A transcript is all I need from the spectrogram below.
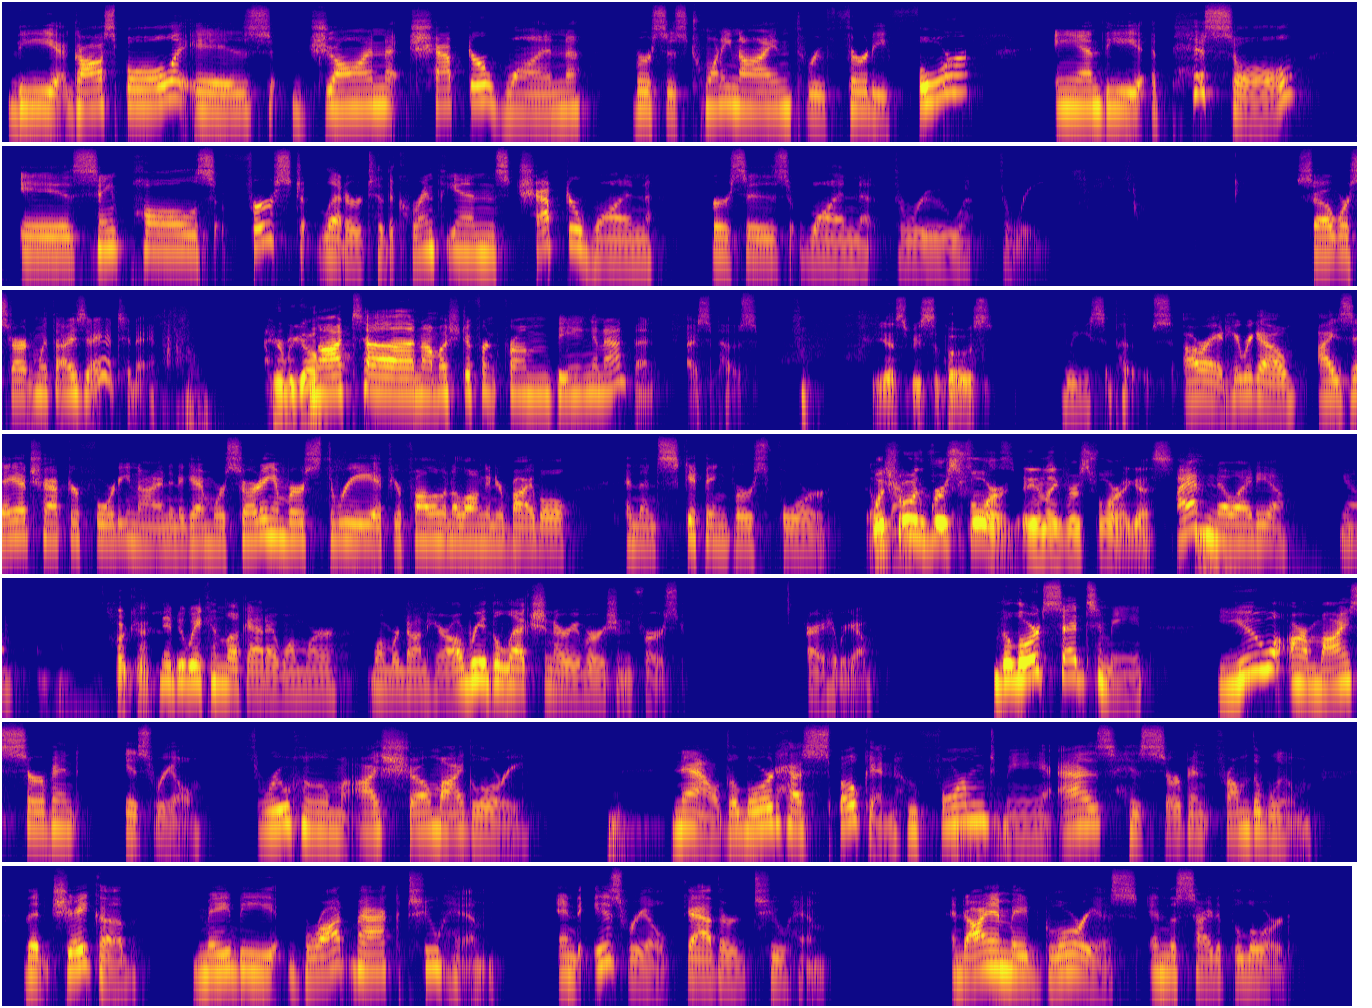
The gospel is John chapter 1, verses 29 through 34. And the epistle is St. Paul's first letter to the Corinthians, chapter 1, verses 1 through 3. So we're starting with Isaiah today. Here we go. Not uh, not much different from being an Advent, I suppose. yes, we suppose. we suppose. All right, here we go. Isaiah chapter 49. And again, we're starting in verse 3 if you're following along in your Bible, and then skipping verse 4. going Which one with verse four? six. They didn't like verse four, I guess. I have no idea. Yeah. Okay. Maybe we can look at it when we're when we're done here. I'll read the lectionary version first. All right, here we go. The Lord said to me, "You are my servant Israel, through whom I show my glory." Hmm. Now the Lord has spoken, who formed me as his servant from the womb, that Jacob may be brought back to him, and Israel gathered to him. And I am made glorious in the sight of the Lord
